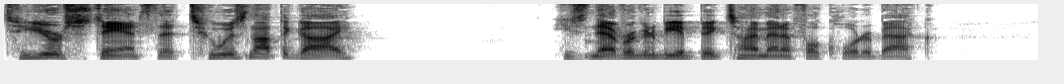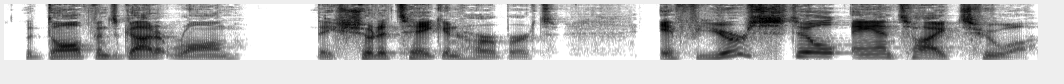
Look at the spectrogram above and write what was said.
to your stance that Tua is not the guy. He's never going to be a big time NFL quarterback. The Dolphins got it wrong. They should have taken Herbert. If you're still anti Tua,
